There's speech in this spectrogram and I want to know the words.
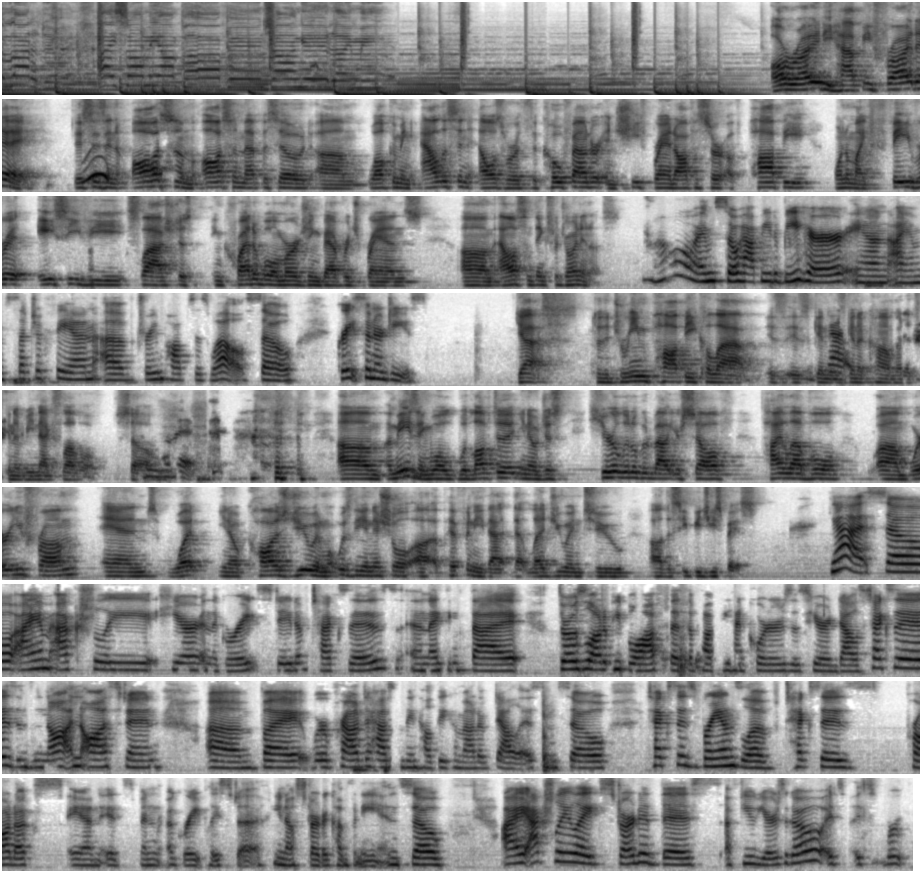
a lot of them. Ice on me, I'm popping, trying get like me. Alrighty, happy Friday. This Woo. is an awesome, awesome episode. Um, welcoming Allison Ellsworth, the co founder and chief brand officer of Poppi, one of my favorite ACV slash just incredible emerging beverage brands. Um, Allison, thanks for joining us. Oh, I'm so happy to be here. And I am such a fan of Dream Pops as well. So great synergies. Yes. So the Dream Poppi collab is is gonna yes. is gonna come and it's gonna be next level. So um, amazing. Well, would love to you know just hear a little bit about yourself, high level. Um, where are you from, and what you know caused you, and what was the initial uh, epiphany that that led you into uh, the CPG space? Yeah, so I am actually here in the great state of Texas, and I think that throws a lot of people off that the Poppi headquarters is here in Dallas, Texas, and not in Austin. Um, but we're proud to have something healthy come out of Dallas. And so Texas brands love Texas products, and it's been a great place to, you know, start a company. And so I actually like started this a few years ago. It's it's we're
